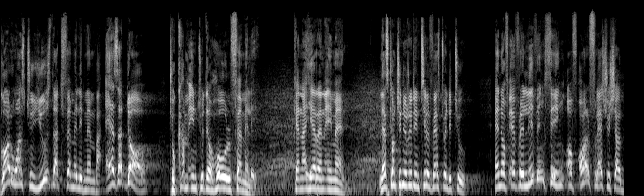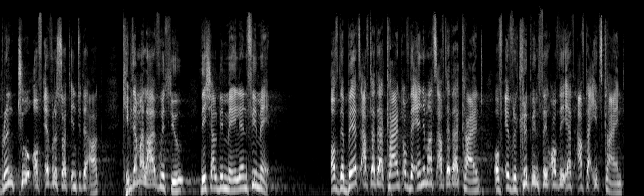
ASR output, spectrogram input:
God wants to use that family member as a door to come into the whole family. Can I hear an amen? Let's continue reading till verse 22. And of every living thing of all flesh you shall bring two of every sort into the ark. Keep them alive with you. They shall be male and female. Of the birds after their kind, of the animals after their kind, of every creeping thing of the earth after its kind,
